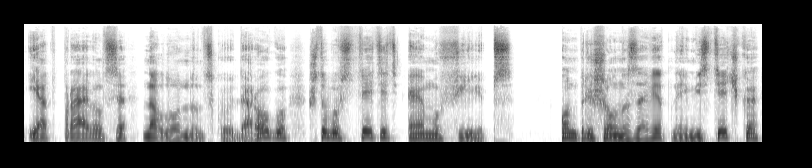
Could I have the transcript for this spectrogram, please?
и отправился на лондонскую дорогу, чтобы встретить Эму Филлипс. Он пришел на заветное местечко,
